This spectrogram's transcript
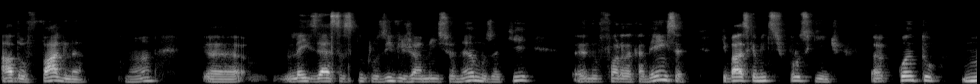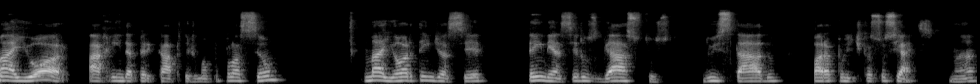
Adolf Wagner, uh, leis essas que inclusive já mencionamos aqui no Fora da Cadência, que basicamente estipula o seguinte: quanto maior a renda per capita de uma população, maior tende a ser, tendem a ser os gastos do Estado para políticas sociais. Né?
